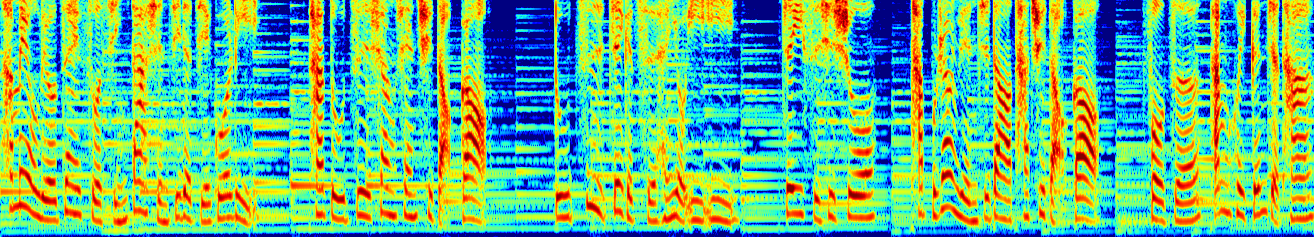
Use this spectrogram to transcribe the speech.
他没有留在所行大神迹的结果里，他独自上山去祷告。独自这个词很有意义，这意思是说他不让人知道他去祷告，否则他们会跟着他。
